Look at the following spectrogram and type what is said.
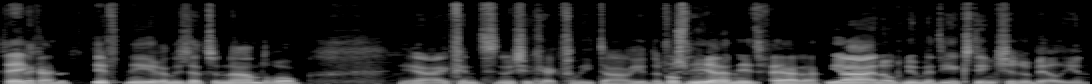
Zeker. Leg een stift neer en die zet zijn naam erop. Ja, ik vind het niet zo gek van Italië. De tot hier en niet verder. ja, en ook nu met die Extinction Rebellion.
